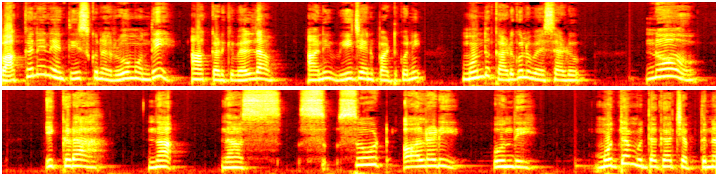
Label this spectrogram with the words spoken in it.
పక్కనే నేను తీసుకున్న రూమ్ ఉంది అక్కడికి వెళ్దాం అని విజయ్ను పట్టుకుని ముందు కడుగులు వేశాడు. నో ఇక్కడ నా నా సూట్ ఆల్రెడీ ఉంది. ముద్ద ముద్దగా చెప్తున్న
